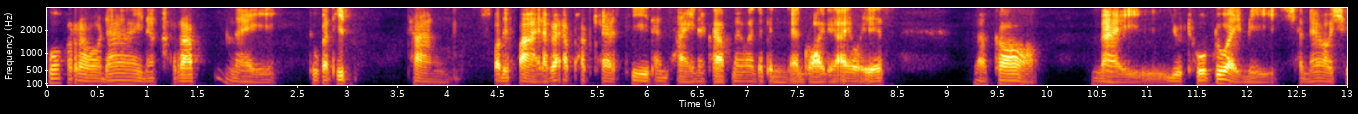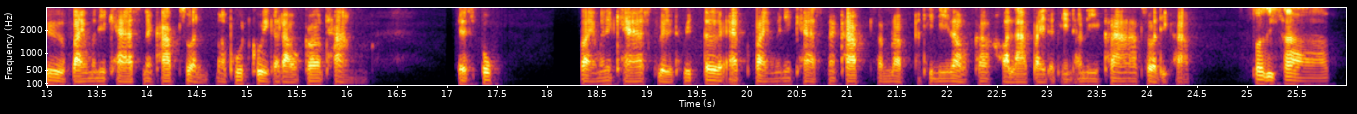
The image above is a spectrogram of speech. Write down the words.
พวกเราได้นะครับในทุกอาทิตย์ทาง Spotify แล้วก็แอป Podcast ที่ท่านใช้นะครับ ไม่ว่าจะเป็น Android หรือ iOS แล้วก็ใน YouTube ด้วยมี Channel ชื่อ Flying Moneycast นะครับ ส่วนมาพูดคุยกับเราก็ทาง Facebook Flying Moneycast หรือ Twitter at Flying Moneycast นะครับสำหรับอาทิตย์นี้เราก็ขอลาไปแต่เพียงเท่านี้ครับ สวัสดีครับ สวัสดีครับ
